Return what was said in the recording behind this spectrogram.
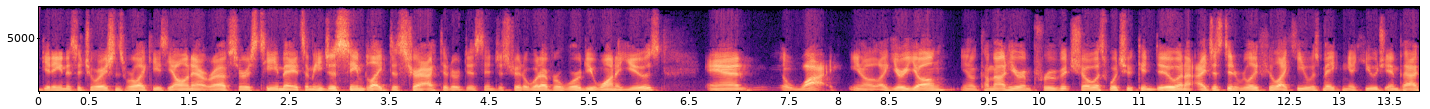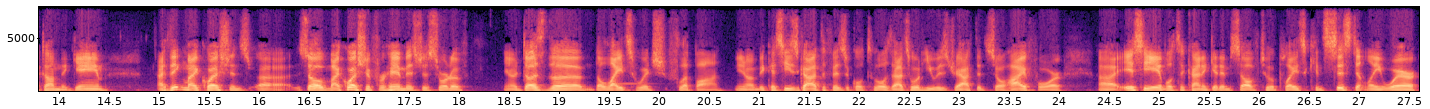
getting into situations where like he's yelling at refs or his teammates? I mean, he just seemed like distracted or disinterested or whatever word you want to use. And you know, why? You know, like you're young, you know, come out here and prove it, show us what you can do. And I, I just didn't really feel like he was making a huge impact on the game. I think my questions, uh, so my question for him is just sort of, you know, does the the light switch flip on? You know, because he's got the physical tools. That's what he was drafted so high for. Uh, is he able to kind of get himself to a place consistently where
